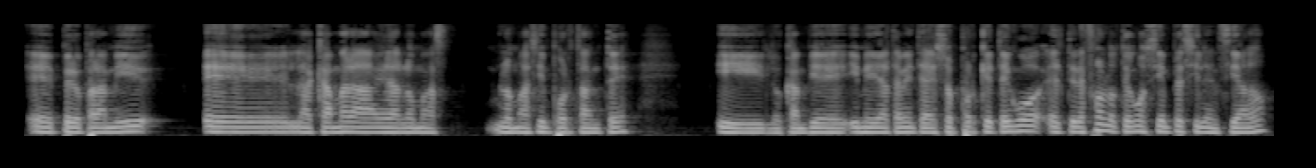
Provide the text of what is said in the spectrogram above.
eh, pero para mí eh, la cámara era lo más, lo más importante y lo cambié inmediatamente a eso porque tengo el teléfono lo tengo siempre silenciado.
